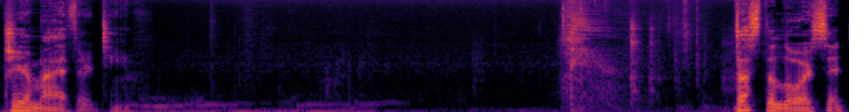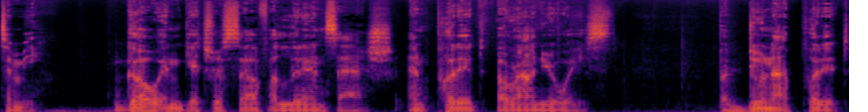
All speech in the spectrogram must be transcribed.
Jeremiah 13. Thus the Lord said to me, Go and get yourself a linen sash and put it around your waist, but do not put it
